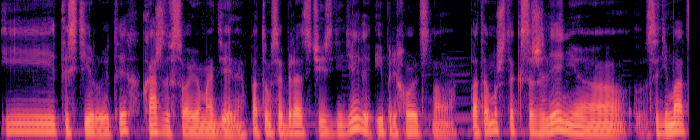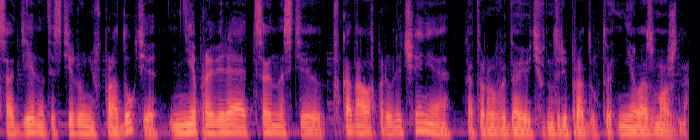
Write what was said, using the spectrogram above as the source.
и тестируют их, каждый в своем отделе. Потом собираются через неделю и приходят снова. Потому что, к сожалению, заниматься отдельно тестированием в продукте, не проверяя ценности в каналах привлечения, которые вы даете внутри продукта, невозможно.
